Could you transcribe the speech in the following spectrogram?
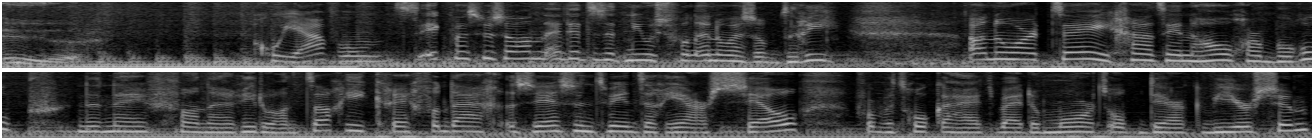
uur. Goedenavond, ik ben Suzanne en dit is het nieuws van NOS op 3. Anouar T. gaat in hoger beroep. De neef van eh, Ridouan Taghi kreeg vandaag 26 jaar cel... voor betrokkenheid bij de moord op Dirk Wiersum.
